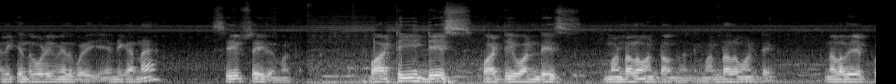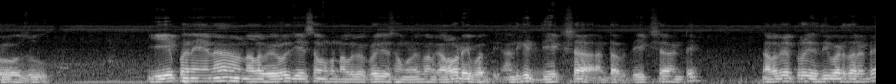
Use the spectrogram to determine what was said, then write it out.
అది కింద పడి మీద పడి ఎందుకన్నా సేఫ్ సైడ్ అనమాట forty days forty one days మండలం అంటాం దాన్ని. మండలం అంటే నలభై ఒక్క రోజు ఏ పనైనా నలభై రోజులు చేసాం అనుకో నలభై ఒక్క రోజు చేసాం అనుకో మనకు అలవాటు అయిపోద్ది. అందుకే దీక్ష అంటారు. దీక్ష అంటే నలభై ఒక్క రోజు ఎందుకు పెడతారంటే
